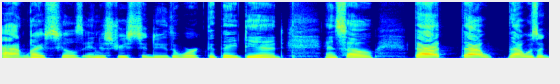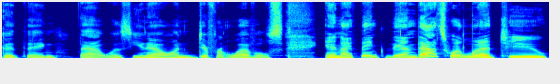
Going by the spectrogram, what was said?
at Life Skills Industries to do the work that they did. And so that that that was a good thing. That was, you know, on different levels. And I think then that's what led to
